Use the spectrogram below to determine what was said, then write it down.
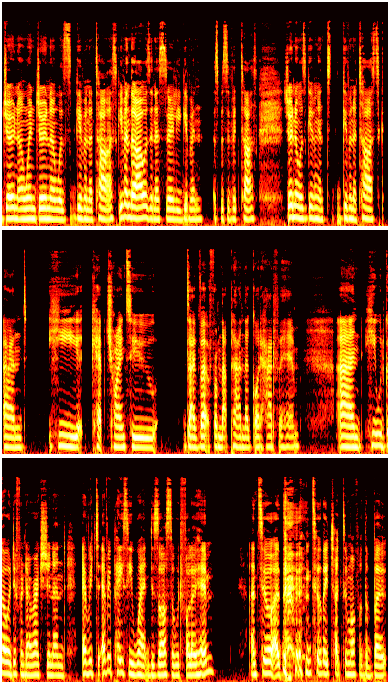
Jonah when Jonah was given a task, even though I wasn't necessarily given a specific task. Jonah was given a, given a task and he kept trying to divert from that plan that God had for him. And he would go a different direction, and every every place he went, disaster would follow him, until until they chucked him off of the boat,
